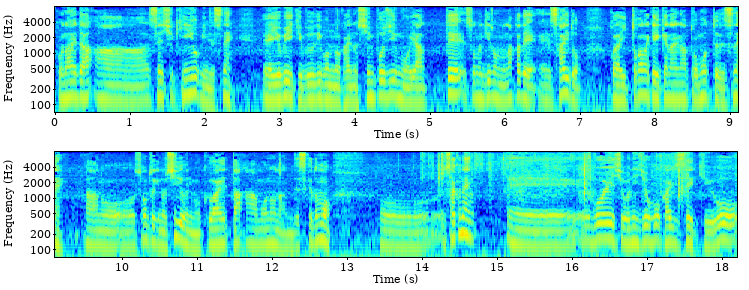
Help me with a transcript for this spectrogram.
この間あ先週金曜日にですね、えー、予備役ブルーリボンの会のシンポジウムをやってその議論の中で、え、再度これは言っとかなきゃいけないなと思ってですねあのその時の資料にも加えたものなんですけども昨年、えー、防衛省に情報開示請求を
